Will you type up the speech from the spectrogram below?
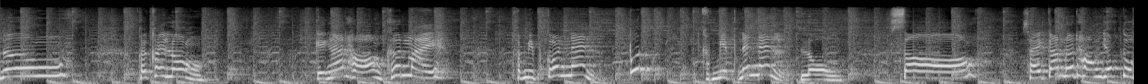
หนึ่งค่อยๆลง เก่งหน้าท้องขึ้นใหม่ ขมิบก้นแน่นปุ๊บขมิบแน่นๆ ลงสองใช้กล้ามเนื้อท้องยกตัว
